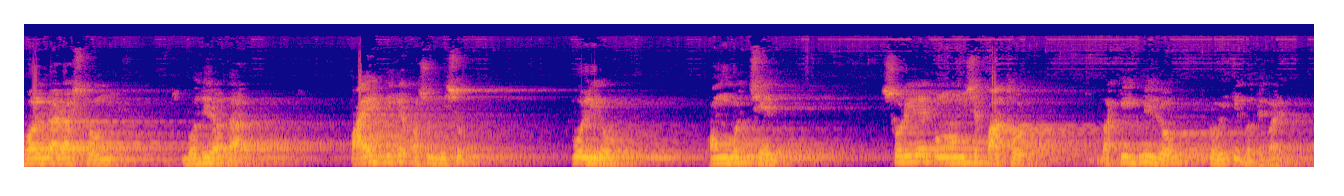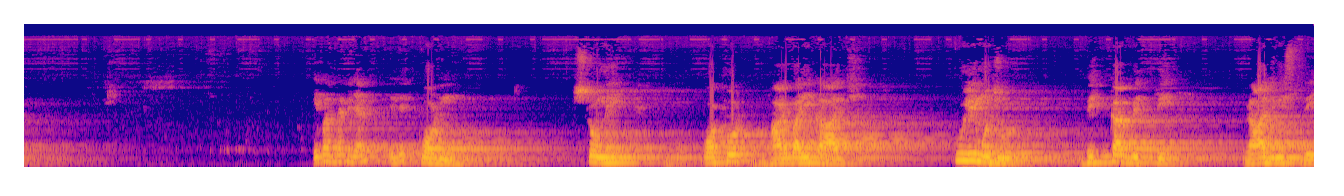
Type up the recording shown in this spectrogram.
গলব্লাডার স্টোন বধিরতা, পায়ের দিকের অসুখ বিসুখ, পোলিও, অঙ্গচ্ছেদ, শরীরের কোনো অংশে পাথর বা কিডনির রোগ প্রভৃতি হতে পারে। এবার দেখা যায় এদের কর্ম। শ্রমিক কঠোর ভারবাহী কাজ, কুলি মজুর, ভিক্ষাবৃত্তি রাজমিস্ত্রি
